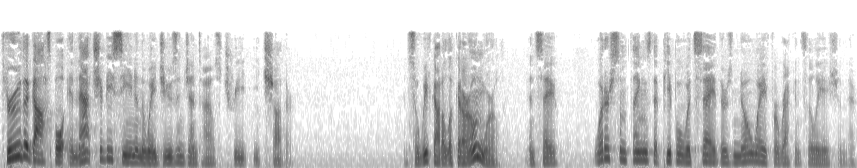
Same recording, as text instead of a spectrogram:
through the gospel, and that should be seen in the way Jews and Gentiles treat each other. And so we've got to look at our own world and say, what are some things that people would say there's no way for reconciliation there?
